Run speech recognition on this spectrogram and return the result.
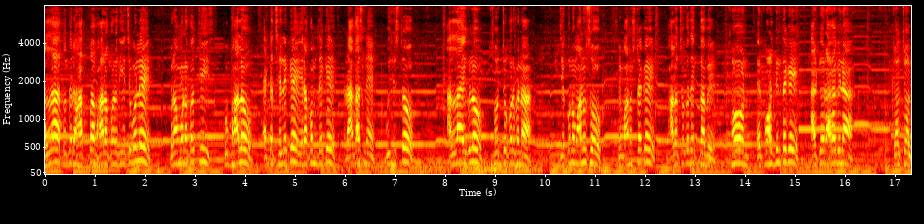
আল্লাহ তোদের হাত পা ভালো করে দিয়েছে বলে তোরা মনে করছিস খুব ভালো একটা ছেলেকে এরকম দেখে রাগাস নে বুঝিস তো? আল্লাহ এগুলো সহ্য করবে না। যে কোনো মানুষ হোক সে মানুষটাকে ভালো চোখে দেখতে হবে। শোন এর পরের দিন থেকে আর কেউ রাগাবি না। চল চল।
